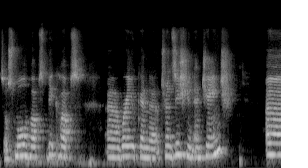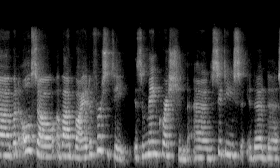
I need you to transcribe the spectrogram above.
So small hubs, big hubs, where you can transition and change. Uh, but also about biodiversity. is the main question. Uh, the cities, the, the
